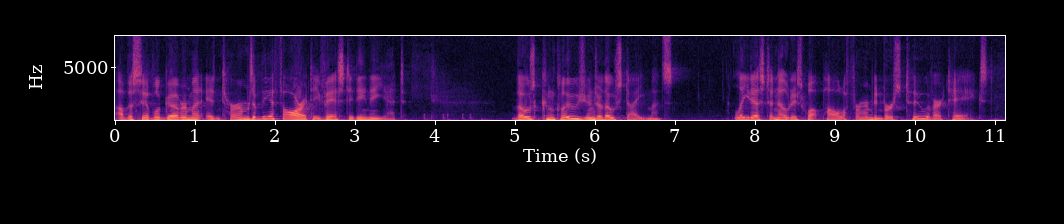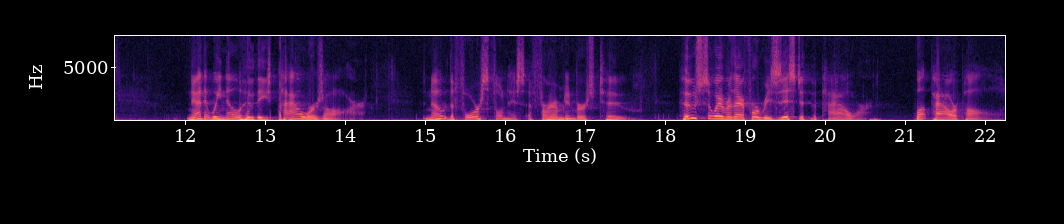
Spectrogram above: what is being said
of the civil government in terms of the authority vested in it. Those conclusions or those statements lead us to notice what Paul affirmed in verse 2 of our text. Now that we know who these powers are, Note the forcefulness affirmed in verse 2. Whosoever therefore resisteth the power, what power, Paul?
